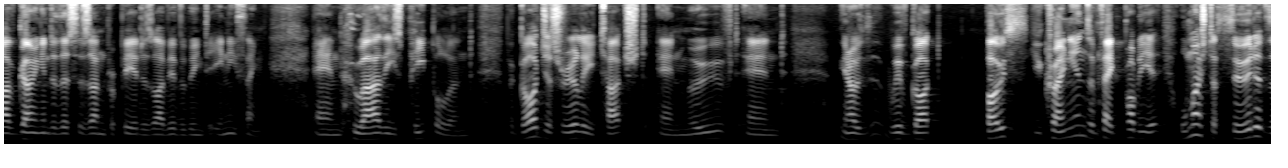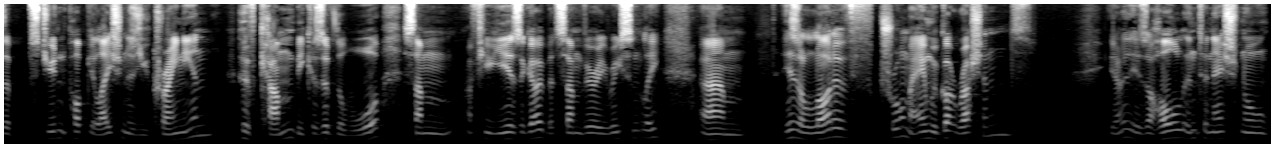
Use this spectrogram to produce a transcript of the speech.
"I'm going into this as unprepared as I've ever been to anything." And who are these people? And but God just really touched and moved, and you know, we've got both Ukrainians. In fact, probably almost a third of the student population is Ukrainian who've come because of the war. Some a few years ago, but some very recently. Um, there's a lot of trauma, and we've got Russians. You know, there's a whole international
